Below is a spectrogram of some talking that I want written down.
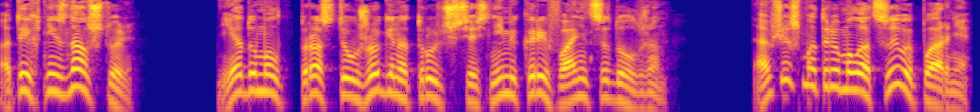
а ты их не знал, что ли? Я думал, раз ты у Жогина трудишься, с ними корефаниться должен. А вообще, смотрю, молодцы вы, парни.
